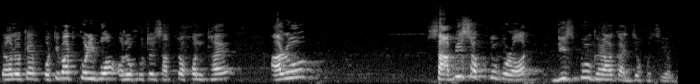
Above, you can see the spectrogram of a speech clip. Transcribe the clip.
তেওঁলোকে প্ৰতিবাদ কৰিব অনুসূচিত ছাত্ৰ সন্থাই আৰু ছাব্বিছ অক্টোবৰত দিছপুৰ ঘেৰাও কাৰ্যসূচী হ'ব।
